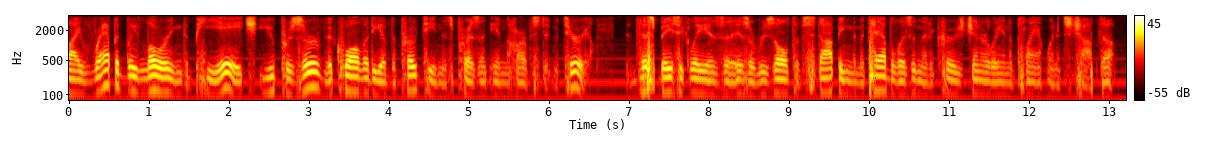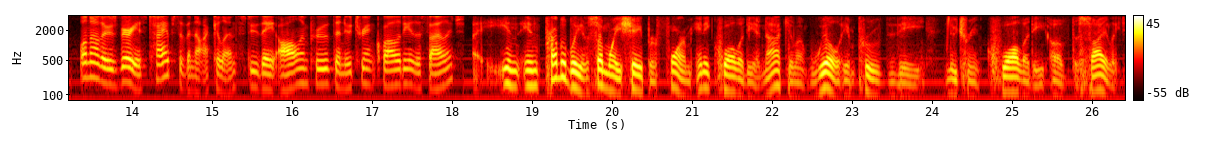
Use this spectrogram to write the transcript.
by rapidly lowering the pH, you preserve the quality of the protein that's present in the harvested material. This basically is a, is a result of stopping the metabolism that occurs generally in a plant when it's chopped up. Well, now there's various types of inoculants. Do they all improve the nutrient quality of the silage? In, in probably in some way, shape, or form, any quality inoculant will improve the nutrient quality of the silage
